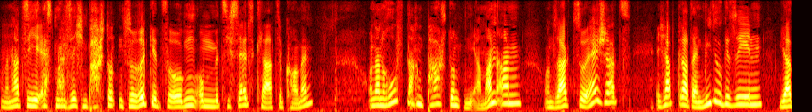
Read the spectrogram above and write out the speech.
Und dann hat sie erstmal sich ein paar Stunden zurückgezogen, um mit sich selbst klarzukommen. Und dann ruft nach ein paar Stunden ihr Mann an und sagt so, hey Schatz, ich habe gerade dein Video gesehen, ja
